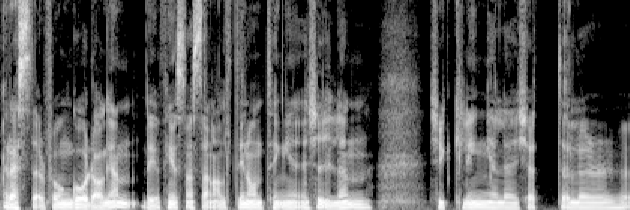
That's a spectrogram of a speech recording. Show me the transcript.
rester från gårdagen. Det finns nästan alltid någonting i kylen. Kyckling eller kött eller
